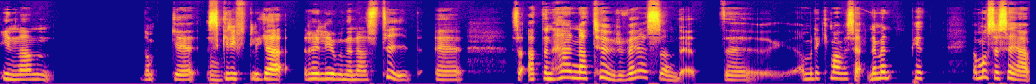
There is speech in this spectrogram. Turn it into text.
innan de icke skriftliga religionernas tid. Eh, så att den här naturväsendet, eh, ja men det kan man väl säga. Nej men Pet- jag måste säga,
